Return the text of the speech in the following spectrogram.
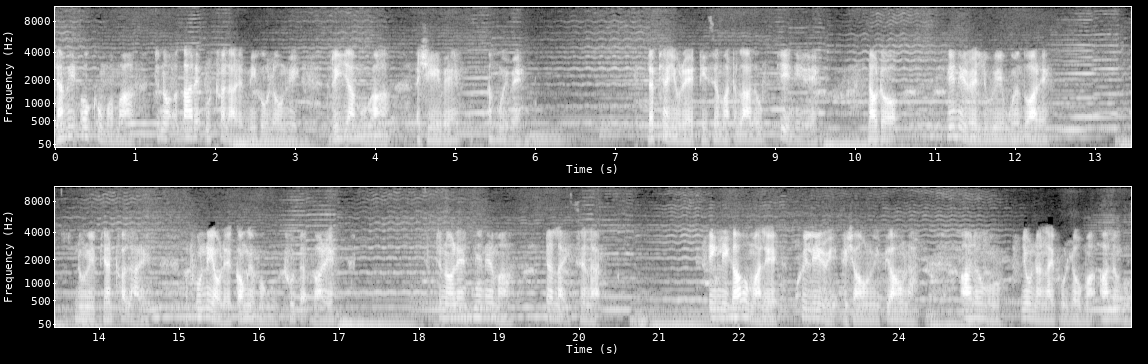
လမ်းမေးအုပ်ခုံပေါ်မှာကျွန်တော်အသားထဲဥထွက်လာတဲ့မိခိုးလုံးတွေသတိရမှုဟာအရေးပဲအမွေပဲလက်ဖြံရိုးတဲ့ဒီဇင်ဘာတလလုံးပြည့်နေတယ်နောက်တော့နှင်းနေတဲ့လူတွေဝင်သွားတယ်လူတွေပြန်ထွက်လာတယ်အဖိုးနှစ်ယောက်လည်းကောင်းကင်ဘုံကိုထိုးတက်သွားတယ်ကျွန်တော်လည်းနှင်းထဲမှာတက်လိုက်ဆင်းလိုက် အင်္ဂလိပ်ကားပေါ်မှာလည်းခွေးလေးတွေအယောင်တွေပြောင်းလာအားလုံးကိုညှို့နှံလိုက်ဖို့လုံမှအားလုံးကို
